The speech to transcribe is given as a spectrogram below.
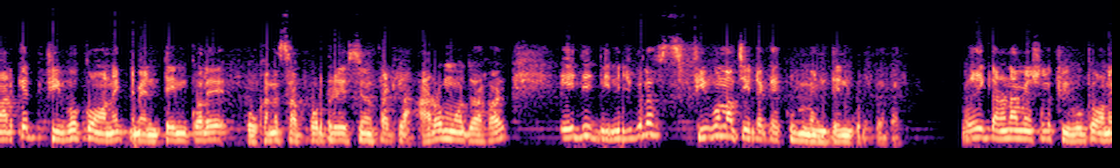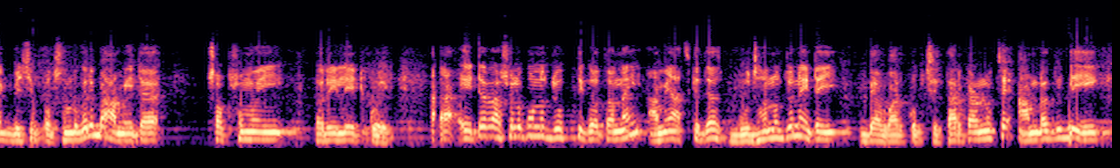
মার্কেট ফিবোকে অনেক মেনটেন করে, ওখানে সাপোর্ট রেজিস্ট্যান্স থাকলে আরও মজা হয়। এই যে জিনিসগুলো ফিবোনাচি এটাকে খুব মেনটেন করতে পারে। এই কারণে আমি আসলে ফিবোকে অনেক বেশি পছন্দ করি বা আমি এটা সবসময় রিলেট করি। এটার আসলে কোনো যৌক্তিকতা নাই। আমি আজকে জাস্ট বোঝানোর জন্য এটাই ব্যবহার করছি। তার কারণ হচ্ছে আমরা যদি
